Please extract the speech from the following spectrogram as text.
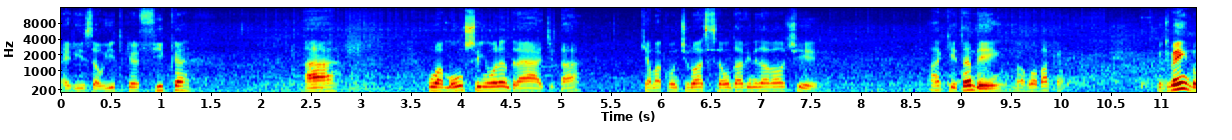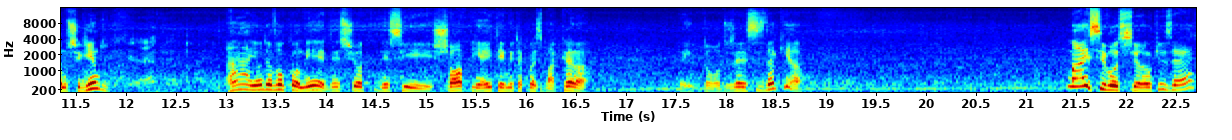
A Elisa Whittaker fica a Rua Monsenhor Andrade, tá? Que é uma continuação da Avenida Valtier. Aqui também, uma rua bacana. Muito bem, vamos seguindo? Ah, e onde eu vou comer? Nesse, nesse shopping aí tem muita coisa bacana. Tem todos esses daqui, ó. Mas se você não quiser,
